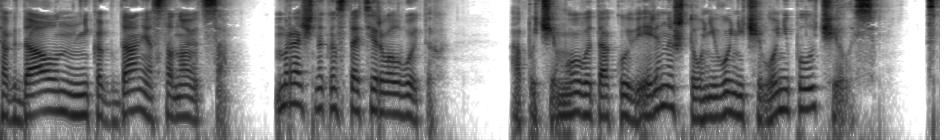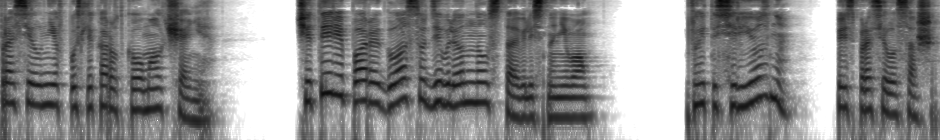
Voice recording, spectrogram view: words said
Тогда он никогда не остановится», – мрачно констатировал Войтых. «А почему вы так уверены, что у него ничего не получилось?» – спросил Нев после короткого молчания. Четыре пары глаз удивленно уставились на него. «Вы это серьезно?» – переспросила Саша.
